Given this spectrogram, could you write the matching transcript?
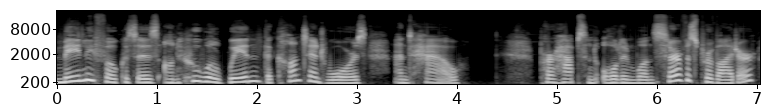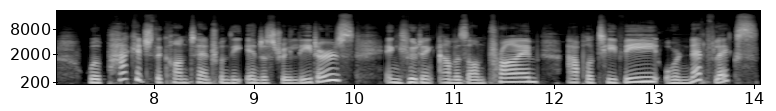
mainly focuses on who will win the content wars and how. Perhaps an all in one service provider will package the content from the industry leaders, including Amazon Prime, Apple TV, or Netflix.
